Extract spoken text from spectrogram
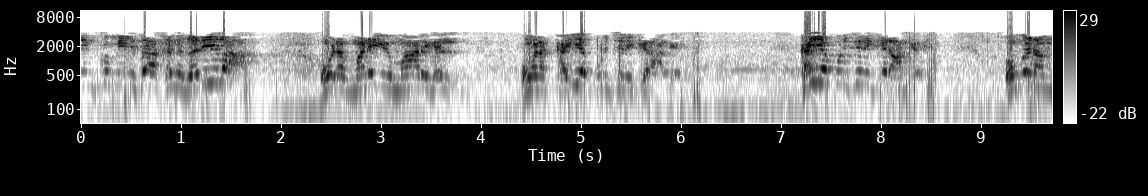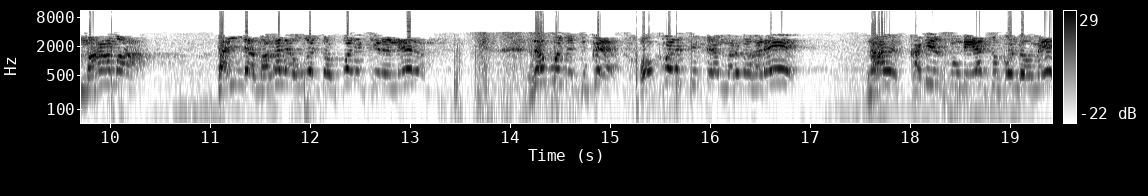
மின்கும் மீசாகன் மனைவி மாறுகள் உங்களோட கைய பிடிச்சிருக்கிறாங்க. கைய பிடிச்சிருக்கிறாங்க. உங்களோட மாமா தண்ட மகளை உங்கள்கிட்ட ஒப்படைக்கிற நேரம். லவ்வத்துக்க ஒப்படைச்சிட்ட மருமகளே நாங்க கபீர் தூண்டி ஏற்றுக்கொண்டோமே.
